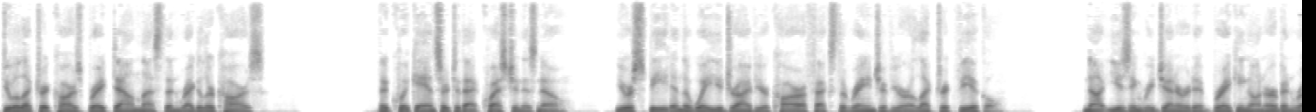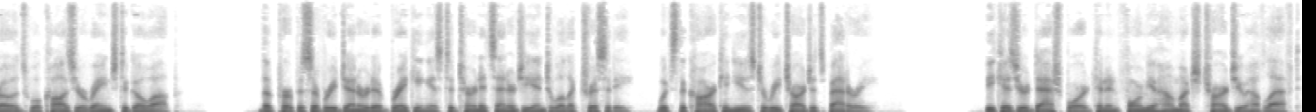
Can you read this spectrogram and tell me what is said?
Do electric cars break down less than regular cars? The quick answer to that question is no. Your speed and the way you drive your car affects the range of your electric vehicle. Not using regenerative braking on urban roads will cause your range to go up. The purpose of regenerative braking is to turn its energy into electricity, which the car can use to recharge its battery. Because your dashboard can inform you how much charge you have left,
